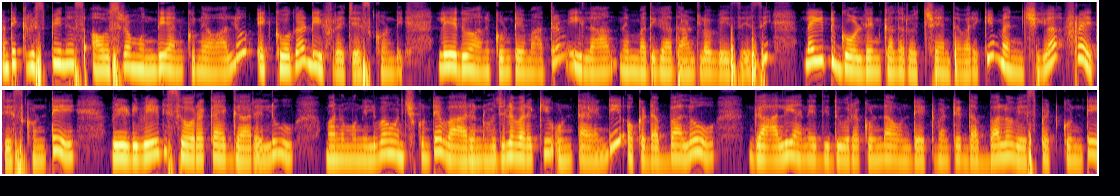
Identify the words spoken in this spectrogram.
అంటే క్రిస్పీనెస్ అవసరం ఉంది అనుకునే వాళ్ళు ఎక్కువగా డీప్ ఫ్రై చేసుకోండి. లేదు అనుకుంటే మాత్రం ఇలా నెమ్మదిగా దాంట్లో వేసేసి లైట్ గోల్డెన్ కలర్ వచ్చేంత వరకు మంచిగా ఫ్రై చేసుకుంటే వేడి వేడి సోరకాయ గారెలు మనము నిల్వ ఉంచుకుంటే వారం రోజుల వరకు ఉంటాయండి. ఒక డబ్బాలో గాలి అనేది దూరకుండా ఉండేటువంటి డబ్బాలో వేసి పెట్టుకుంటే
